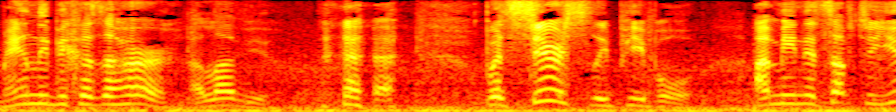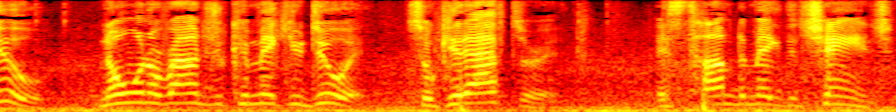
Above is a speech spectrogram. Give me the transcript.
Mainly because of her. I love you. but seriously, people, I mean, it's up to you. No one around you can make you do it. So get after it. It's time to make the change.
